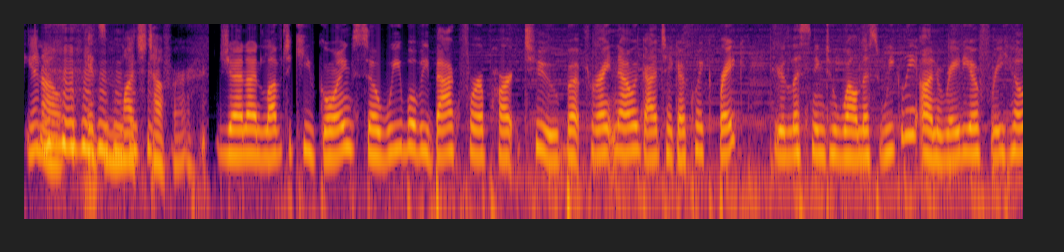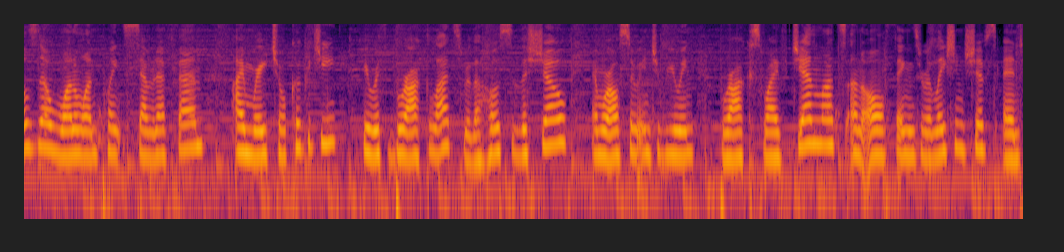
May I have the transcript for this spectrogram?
You know, it's much tougher. Jen, I'd love to keep going, so we will be back for a part two. But for right now, we got to take a quick break. You're listening to Wellness Weekly on Radio Free Hillsdale 101.7 FM. I'm Rachel Kukaji here with Brock Lutz. We're the hosts of the show, and we're also interviewing Brock's wife, Jen Lutz, on all things relationships and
